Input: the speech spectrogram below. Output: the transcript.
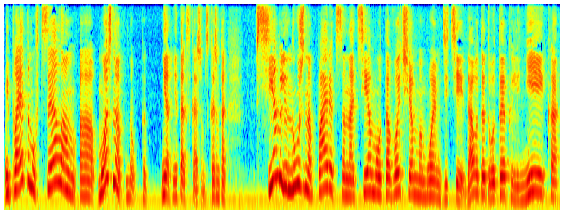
И поэтому в целом э, можно, ну, как, нет, не так скажем, скажем так, Всем ли нужно париться на тему того, чем мы моем детей? Да, вот это вот эко-линейка.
